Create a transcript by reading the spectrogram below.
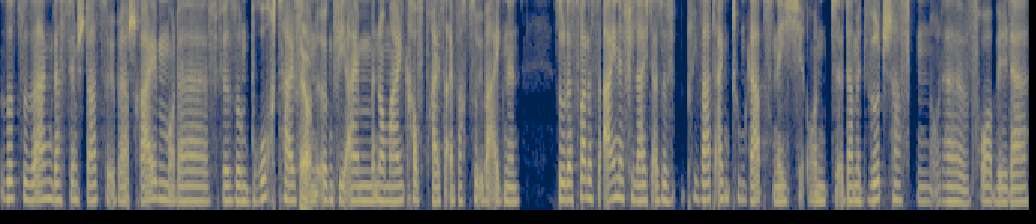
sozusagen das dem Staat zu überschreiben oder für so einen Bruchteil von ja. irgendwie einem normalen Kaufpreis einfach zu übereignen. So, das war das eine vielleicht. Also Privateigentum gab es nicht und damit Wirtschaften oder Vorbilder.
